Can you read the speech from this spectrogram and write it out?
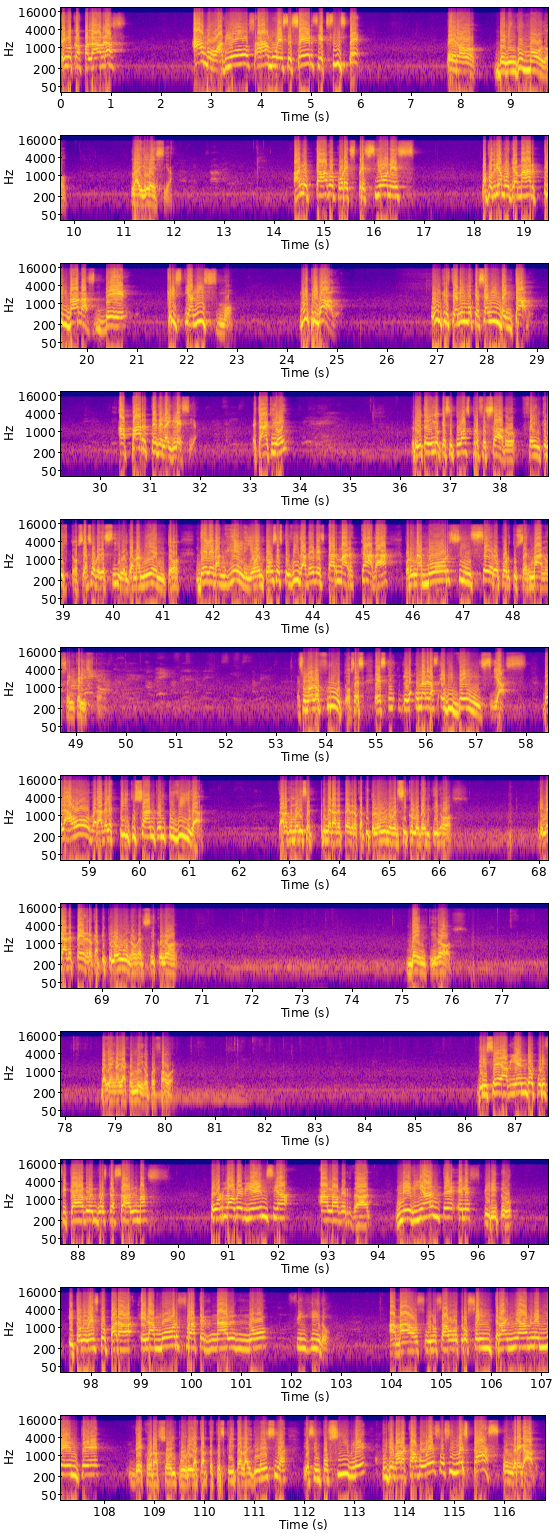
En otras palabras, amo a Dios, amo ese ser si existe, pero de ningún modo la iglesia. Han optado por expresiones, la podríamos llamar privadas de cristianismo, muy privado. Un cristianismo que se han inventado, aparte de la iglesia. ¿Están aquí hoy? Pero yo te digo que si tú has profesado fe en Cristo, si has obedecido el llamamiento del Evangelio, entonces tu vida debe estar marcada por un amor sincero por tus hermanos en Cristo. Es uno de los frutos, es, una de las evidencias de la obra del Espíritu Santo en tu vida. Tal como dice Primera de Pedro capítulo 1 versículo 22. Primera de Pedro capítulo 1 versículo 22. Vayan allá conmigo, por favor. Dice, habiendo purificado en vuestras almas por la obediencia a la verdad, mediante el Espíritu, y todo esto para el amor fraternal no fingido. Amaos unos a otros entrañablemente de corazón puro. Y la carta está escrita a la iglesia y es imposible tú llevar a cabo eso si no estás congregado.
